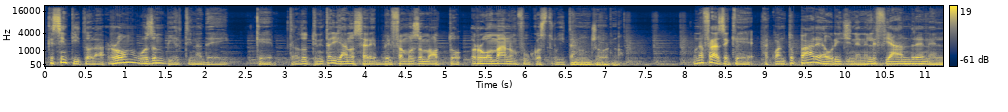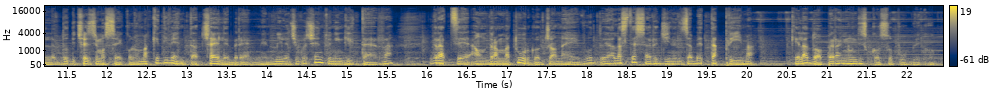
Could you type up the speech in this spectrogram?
che si intitola Rome wasn't built in a day, che tradotto in italiano sarebbe il famoso motto Roma non fu costruita in un giorno. Una frase che a quanto pare ha origine nelle Fiandre nel XII secolo, ma che diventa celebre nel 1500 in Inghilterra grazie a un drammaturgo John Heywood e alla stessa regina Elisabetta I che l'adopera in un discorso pubblico.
